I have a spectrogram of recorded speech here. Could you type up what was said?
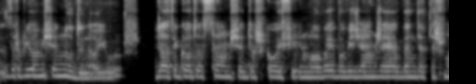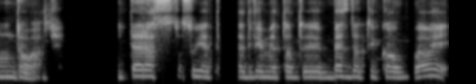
zrobiło mi się nudno już. Dlatego dostałam się do szkoły filmowej, bo wiedziałam, że ja będę też montować. I teraz stosuję te dwie metody bezdotykowej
